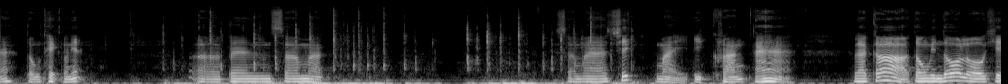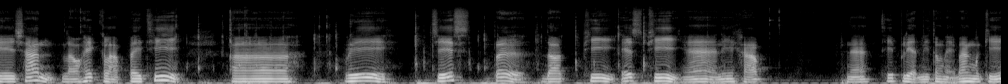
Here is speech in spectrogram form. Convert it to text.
นะ ตรง text ตรงเนี้ยเออเป็นสมัคร สมาชิกใหม่อีกครั้งอ่าแล้วก็ตรง Windows Location เราให้กลับไปที่เอ่อ re master php อ่า นี่ครับ นะ ที่เปลี่ยนมีตรงไหนบ้างเมื่อกี้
